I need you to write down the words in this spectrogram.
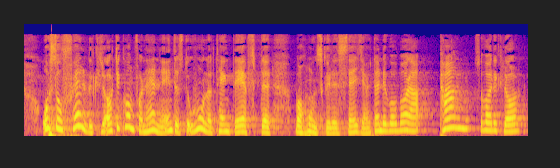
Och så självklart det kom från henne, inte stod hon och tänkte efter vad hon skulle säga, utan det var bara pang så var det klart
